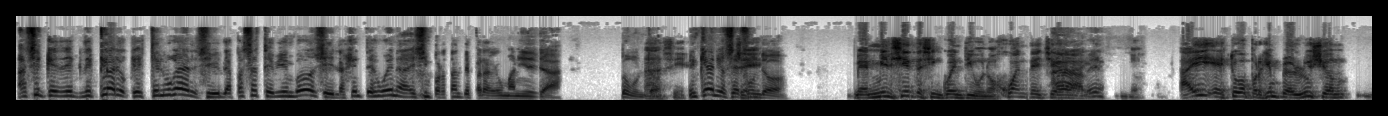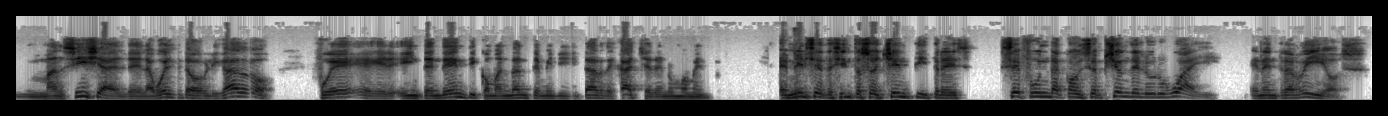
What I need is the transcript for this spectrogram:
Así que de- declaro que este lugar, si la pasaste bien vos y la gente es buena, es importante para la humanidad. Punto. Ah, sí. ¿En qué año se Sí. fundó? En 1751, Juan de Ah, Echegaray. fundó. Ahí estuvo, por ejemplo, Lucio Mancilla, el de la Vuelta Obligado, fue eh, intendente y comandante militar de Hatcher en un momento. En 1783 se funda Concepción del Uruguay, en Entre Ríos.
